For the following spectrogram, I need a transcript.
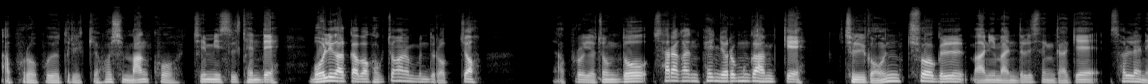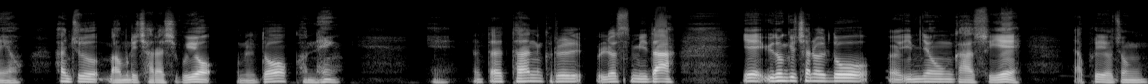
앞으로 보여드릴 게 훨씬 많고 재미있을 텐데 멀리 갈까봐 걱정하는 분들 없죠? 앞으로 여정도 살아간 팬 여러분과 함께 즐거운 추억을 많이 만들 생각에 설레네요. 한 주 마무리 잘 하시고요. 오늘도 건행. 예, 이런 따뜻한 글을 올렸습니다. 예, 유동규 채널도 어, 임영웅 가수의 앞으로의 여정,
